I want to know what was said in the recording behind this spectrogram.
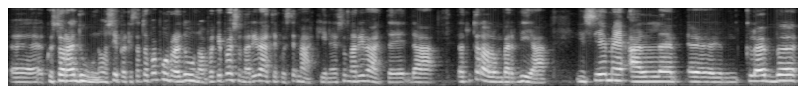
eh, questo raduno, sì, perché è stato proprio un raduno, perché poi sono arrivate queste macchine, sono arrivate da, da tutta la Lombardia insieme al eh, club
